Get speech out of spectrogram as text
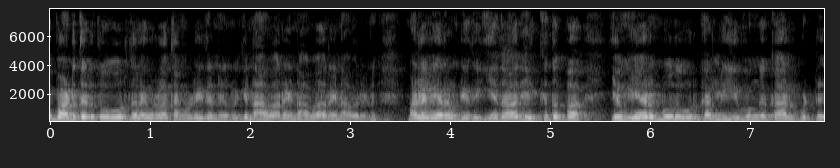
இப்போ அடுத்தடுத்து ஒவ்வொரு தலைவர்களாக தங்களுடைய இதை நிர்மிக்க நான் வரேன் நான் வரேன் நான் வரேன்னு மலையில் ஏற வேண்டியது. ஏதாவது எக்கு தப்பாக இவங்க ஏறும்போது ஒரு கல் இவங்க கால்பட்டு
